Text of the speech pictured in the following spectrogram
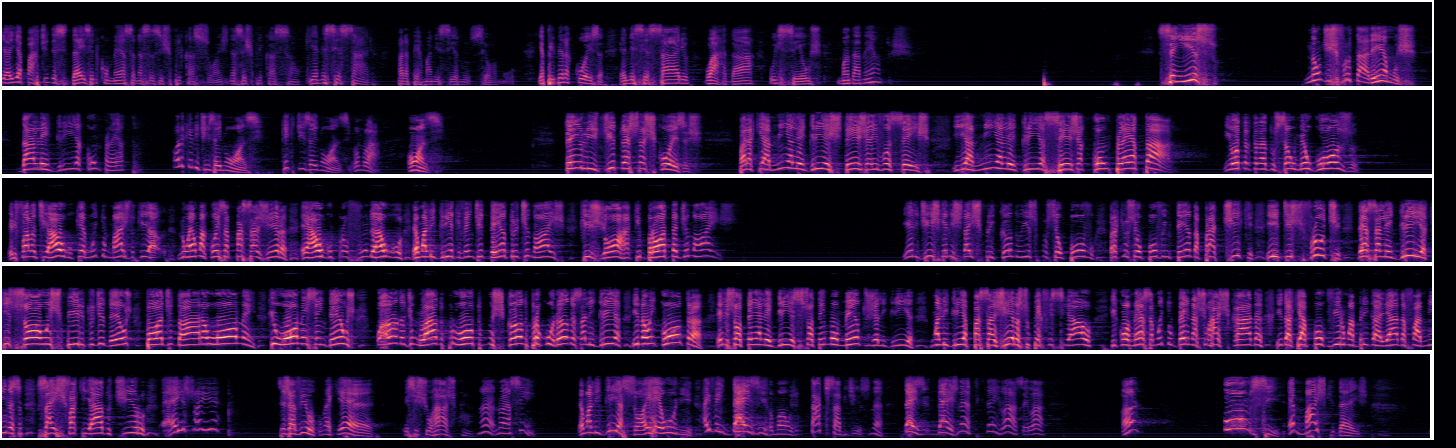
E aí, a partir desse 10, ele começa nessas explicações, nessa explicação que é necessário para permanecer no seu amor. E a primeira coisa, é necessário guardar os seus mandamentos. Sem isso, não desfrutaremos da alegria completa. Olha o que ele diz aí no 11. O que, que diz aí no 11? Vamos lá. 11. Tenho-lhes dito estas coisas, para que a minha alegria esteja em vocês e a minha alegria seja completa. Em outra tradução, o meu gozo. Ele fala de algo que é muito mais do que não é uma coisa passageira, é algo profundo, é algo, é uma alegria que vem de dentro de nós, que jorra, que brota de nós. E ele diz que ele está explicando isso para o seu povo, para que o seu povo entenda, pratique e desfrute dessa alegria que só o Espírito de Deus pode dar ao homem. Que o homem sem Deus anda de um lado para o outro, buscando, procurando essa alegria e não encontra. Ele só tem alegrias e só tem momentos de alegria, uma alegria passageira, superficial, que começa muito bem na churrascada e daqui a pouco vira uma brigalhada, a família sai esfaqueado, tiro. É isso aí. Você já viu como é que é esse churrasco? Não é, não é assim? É uma alegria só, aí reúne, aí vem dez irmãos. Tati sabe disso, né? Dez, dez, né? Tem lá, sei lá. Hã? Onze! É mais que dez.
